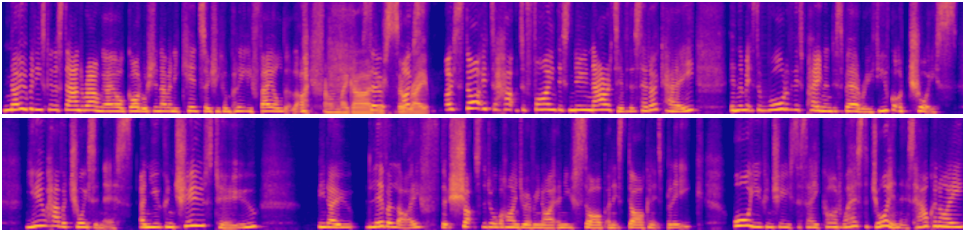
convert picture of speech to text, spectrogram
Nobody's going to stand around going, "Oh God, well she didn't have any kids, so she completely failed at life." Oh my God, so you're so I, right. I started to have to find this new narrative that said, okay, in the midst of all of this pain and despair, Ruth, you've got a choice. You have a choice in this, and you can choose to, you know, live a life that shuts the door behind you every night and you sob and it's dark and it's bleak. Or you can choose to say, God, where's the joy in this? How can I,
